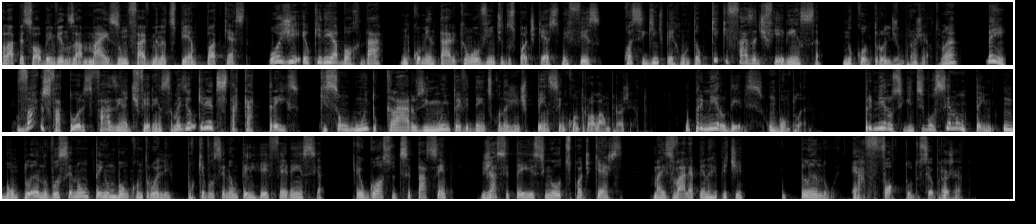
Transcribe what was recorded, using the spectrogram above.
Olá pessoal, bem-vindos a mais um 5 Minutes PM Podcast. Hoje eu queria abordar um comentário que um ouvinte dos podcasts me fez com a seguinte pergunta: o que, que faz a diferença no controle de um projeto, não é? Bem, vários fatores fazem a diferença, mas eu queria destacar três que são muito claros e muito evidentes quando a gente pensa em controlar um projeto. O primeiro deles, um bom plano. Primeiro é o seguinte: se você não tem um bom plano, você não tem um bom controle porque você não tem referência. Eu gosto de citar sempre, já citei isso em outros podcasts, mas vale a pena repetir. O plano é a foto do seu projeto.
